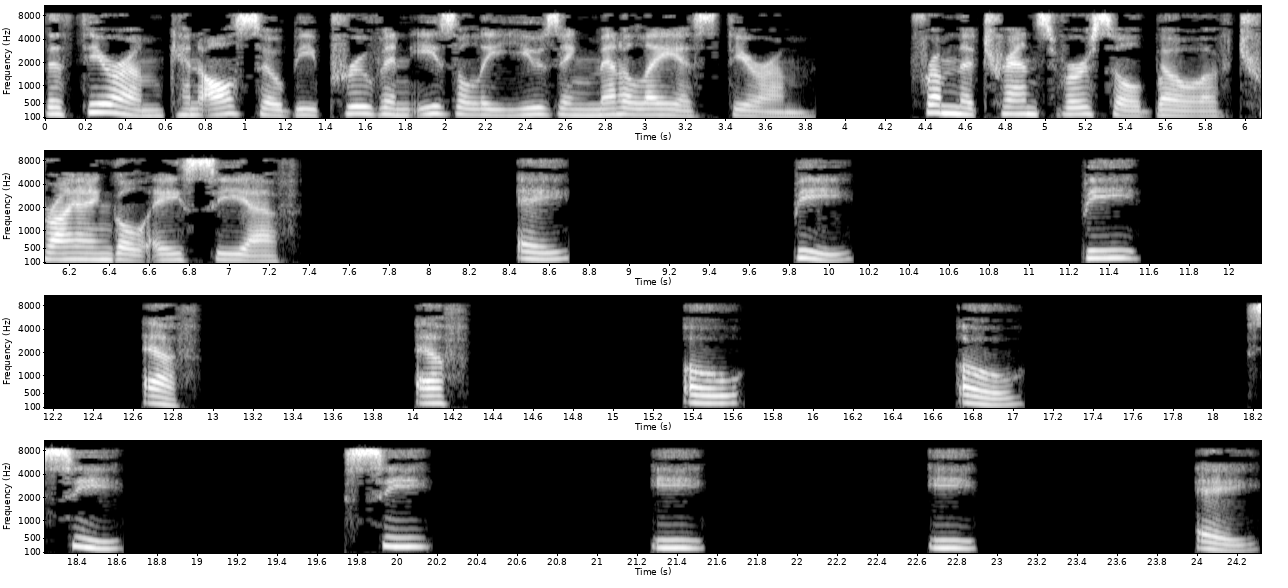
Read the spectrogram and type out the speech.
The theorem can also be proven easily using Menelaus theorem from the transversal bow of triangle ACF A B B F F O O C C E E A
